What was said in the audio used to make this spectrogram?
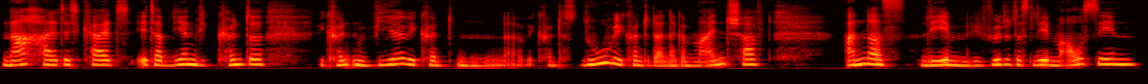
Nachhaltigkeit etablieren? Wie könnte, wie könnten wir, wie könnten, wie könntest du, wie könnte deine Gemeinschaft anders leben? Wie würde das Leben aussehen?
